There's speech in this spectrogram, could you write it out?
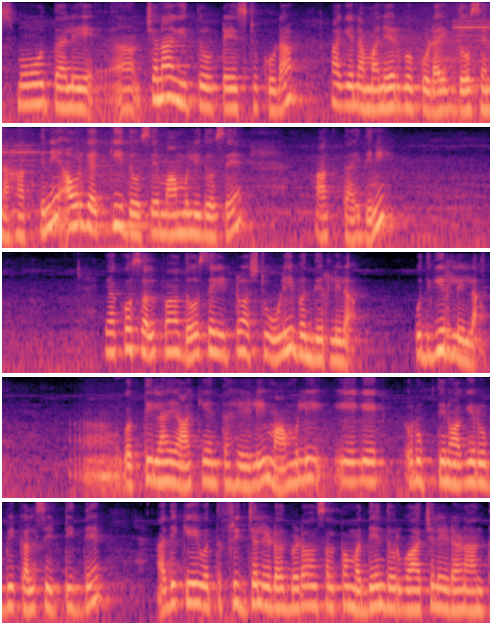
ಸ್ಮೂತಲ್ಲಿ ಚೆನ್ನಾಗಿತ್ತು ಟೇಸ್ಟು ಕೂಡ. ಹಾಗೆ ನಮ್ಮ ಮನೆಯವ್ರಿಗೂ ಕೂಡ ಈಗ ದೋಸೆನ ಹಾಕ್ತೀನಿ. ಅವ್ರಿಗೆ ಅಕ್ಕಿ ದೋಸೆ, ಮಾಮೂಲಿ ದೋಸೆ ಹಾಕ್ತಾಯಿದ್ದೀನಿ ಯಾಕೋ ಸ್ವಲ್ಪ ದೋಸೆ ಇಟ್ಟು ಅಷ್ಟು ಹುಳಿ ಬಂದಿರಲಿಲ್ಲ, ಉದ್ಗಿರಲಿಲ್ಲ. ಗೊತ್ತಿಲ್ಲ ಯಾಕೆ ಅಂತ ಹೇಳಿ ಮಾಮೂಲಿ ಹೇಗೆ ರುಬ್ತೀನೋ ಹಾಗೆ ರುಬ್ಬಿ ಕಲಸಿ ಇಟ್ಟಿದ್ದೆ ಅದಕ್ಕೆ ಇವತ್ತು ಫ್ರಿಜ್ಜಲ್ಲಿ ಇಡೋದು ಬೇಡ, ಒಂದು ಸ್ವಲ್ಪ ಮಧ್ಯಾಹ್ನದವರೆಗೂ ಆಚೆಲೆ ಇಡೋಣ ಅಂತ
